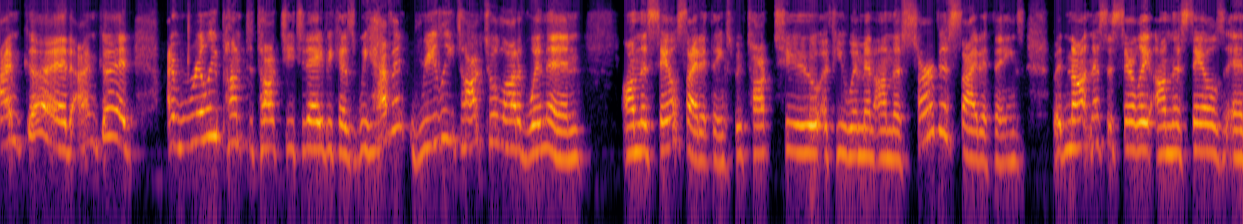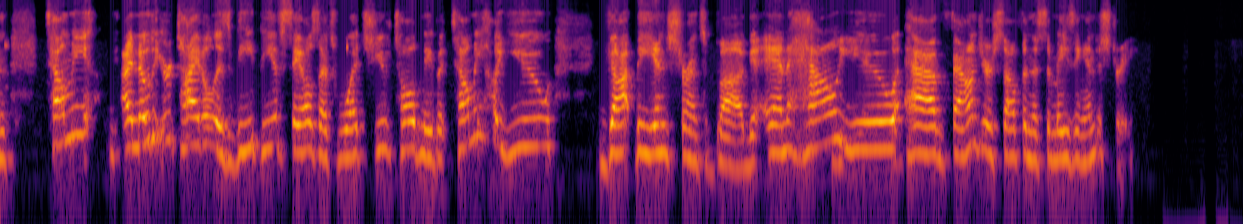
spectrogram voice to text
I'm good. I'm good. I'm really pumped to talk to you today because we haven't really talked to a lot of women on the sales side of things. We've talked to a few women on the service side of things, but not necessarily on the sales. And tell me, I know that your title is VP of Sales. That's what you've told me, but tell me how you got the insurance bug and how you have found yourself in this amazing industry.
